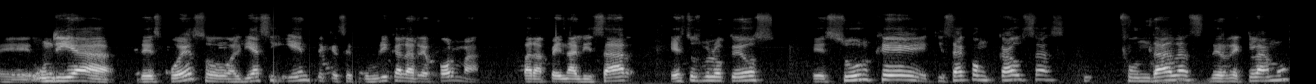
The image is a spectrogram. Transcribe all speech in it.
eh, un día después o al día siguiente que se publica la reforma para penalizar estos bloqueos, surge quizá con causas fundadas de reclamo,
